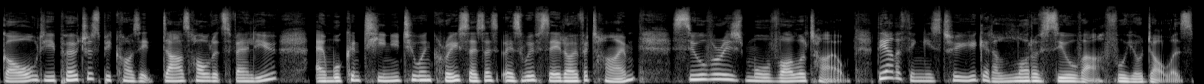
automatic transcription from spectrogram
gold you purchase because it does hold its value and will continue to increase as as we've said over time. Silver is more volatile. The other thing is too you get a lot of silver for your dollars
